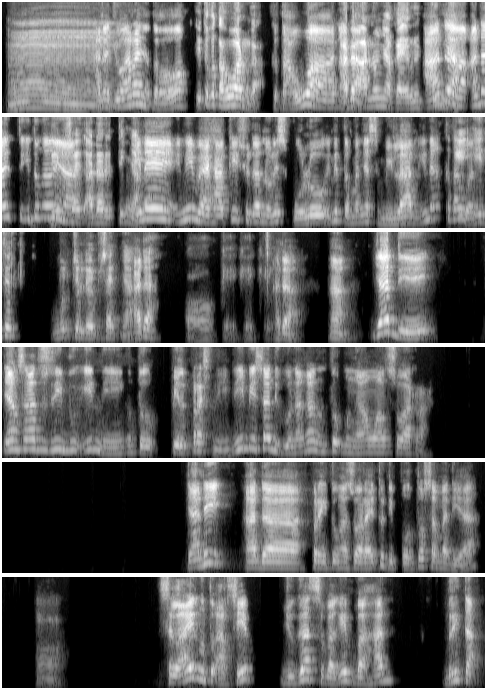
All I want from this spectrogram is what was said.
Hmm. Ada juaranya toh, Itu ketahuan nggak? ketahuan. Ada anunya kayak ratingnya. ada, ada itu hitungannya. website ada ratingnya. Ini ini Haki sudah nulis 10, ini temannya 9. Ini nggak? ketahuan. I- itu muncul di websitenya. Ada. Oke, oke, oke. Ada. Nah, jadi yang 100 ribu ini untuk pilpres nih, ini bisa digunakan untuk mengawal suara. Jadi ada perhitungan suara itu dipoto sama dia. Oh. Selain untuk arsip, juga sebagai bahan berita.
